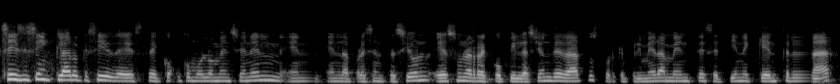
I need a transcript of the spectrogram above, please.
Sí, sí, sí, claro que sí. De este, co- como lo mencioné en, en- en la presentación, es una recopilación de datos porque primeramente se tiene que entrenar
